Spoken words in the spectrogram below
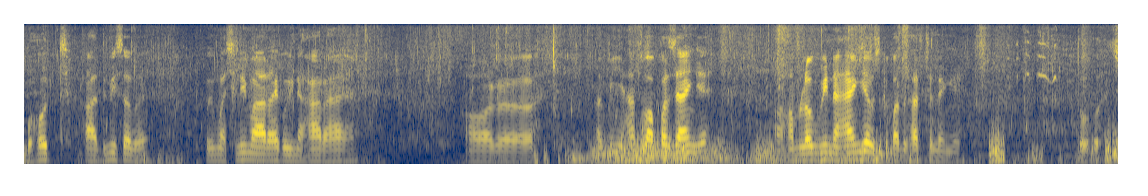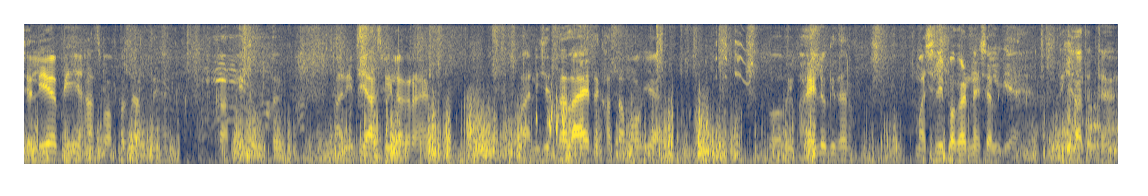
बहुत आदमी सब है। कोई मछली मार रहा है, कोई नहा रहा है। और अभी यहाँ से वापस जाएँगे। हम लोग भी नहाएँगे, उसके बाद घर चलेंगे। तो चलिए अभी यहाँ से वापस जाते हैं। काफ़ी दूर तक पानी प्यास भी लग रहा है। पानी जितना लाए थे ख़त्म हो गया। तो अभी भाई लोग इधर मछली पकड़ने चल गया है। दिखा देते हैं।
